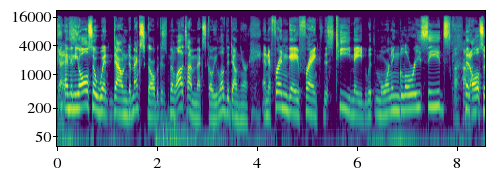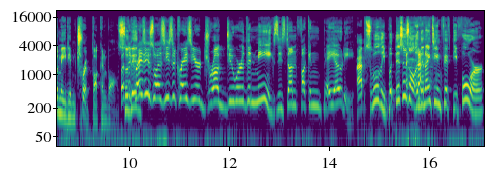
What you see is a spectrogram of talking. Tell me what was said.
Yeah. Yeah, and then he also went down to Mexico because he spent a lot of time in Mexico. He loved it down there. And a friend gave Frank this tea made with morning glory seeds that also made him trip fucking balls. Uh-huh. but so the they- craziest one is he's a crazier drug doer than me because he's done fucking peyote Absolutely. But this is all in the 1954,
